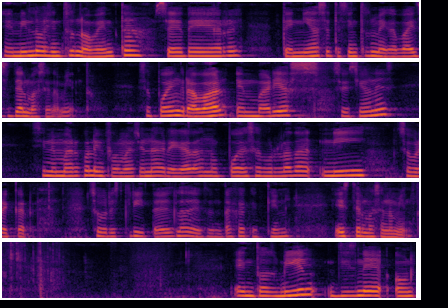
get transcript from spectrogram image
En 1990, CDR tenía 700 megabytes de almacenamiento. Se pueden grabar en varias sesiones, sin embargo la información agregada no puede ser borrada ni sobrescrita. Es la desventaja que tiene este almacenamiento. En 2000, Disney On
